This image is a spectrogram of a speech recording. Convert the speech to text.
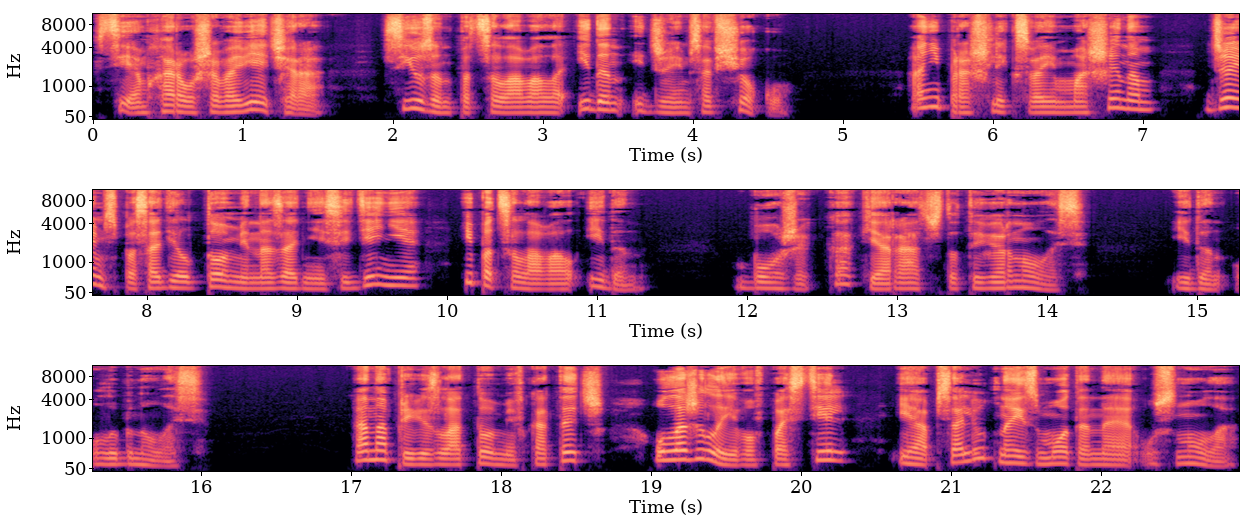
«Всем хорошего вечера!» Сьюзан поцеловала Иден и Джеймса в щеку. Они прошли к своим машинам, Джеймс посадил Томми на заднее сиденье и поцеловал Иден. «Боже, как я рад, что ты вернулась!» Иден улыбнулась. Она привезла Томми в коттедж, уложила его в постель и, абсолютно измотанная, уснула.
